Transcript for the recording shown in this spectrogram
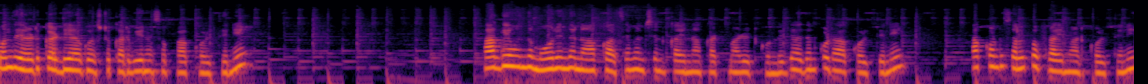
ಒಂದು ಎರಡು ಕಡ್ಡಿ ಆಗುವಷ್ಟು ಕರಿಬೇವಿನ ಸೊಪ್ಪು ಹಾಕ್ಕೊಳ್ತೀನಿ. ಹಾಗೆ ಒಂದು ಮೂರಿಂದ ನಾಲ್ಕು ಹಸಿಮೆಣಸಿನ್ಕಾಯಿನ ಕಟ್ ಮಾಡಿ ಇಟ್ಕೊಂಡಿದ್ದೆ, ಅದನ್ನು ಕೂಡ ಹಾಕ್ಕೊಳ್ತೀನಿ. ಹಾಕ್ಕೊಂಡು ಸ್ವಲ್ಪ ಫ್ರೈ ಮಾಡ್ಕೊಳ್ತೀನಿ.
